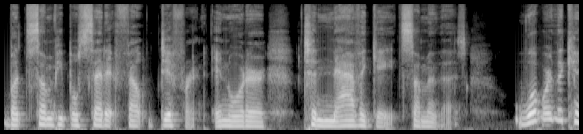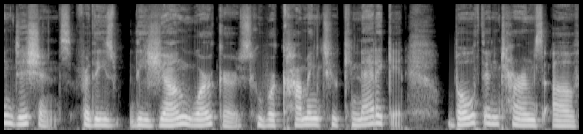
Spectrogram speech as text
but some people said it felt different in order to navigate some of this. What were the conditions for these these young workers who were coming to Connecticut, both in terms of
